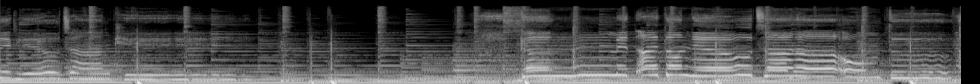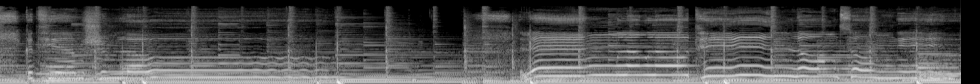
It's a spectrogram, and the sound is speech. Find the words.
積了讚期。跟 mit ai ton yêu ta na à ôm từ thiềm sum lâu lên lăng lâu thiên long trong em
